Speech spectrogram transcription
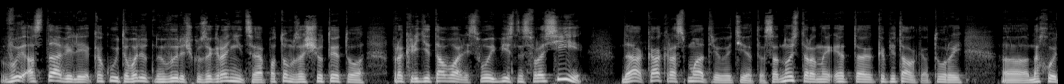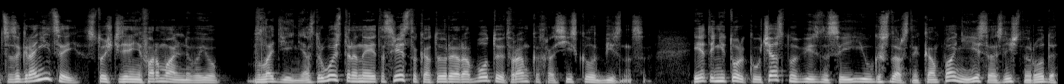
вы оставили какую-то валютную выручку за границей, а потом за счет этого прокредитовали свой бизнес в России, да, как рассматривать это? С одной стороны, это капитал, который э, находится за границей с точки зрения формального его владения, а с другой стороны, это средства, которые работают в рамках российского бизнеса. И это не только у частного бизнеса, и у государственных компаний есть различного рода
